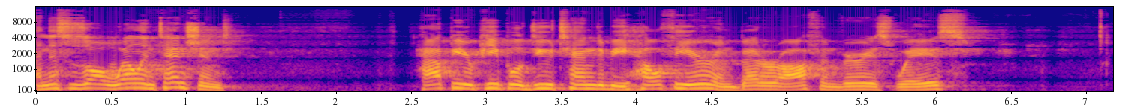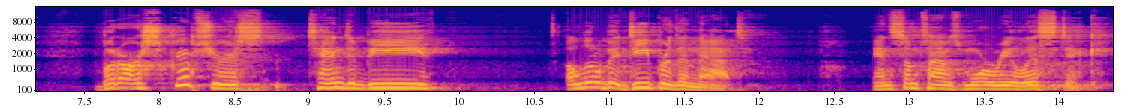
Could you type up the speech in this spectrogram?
And this is all well intentioned. Happier people do tend to be healthier and better off in various ways. But our scriptures tend to be a little bit deeper than that, and sometimes more realistic.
